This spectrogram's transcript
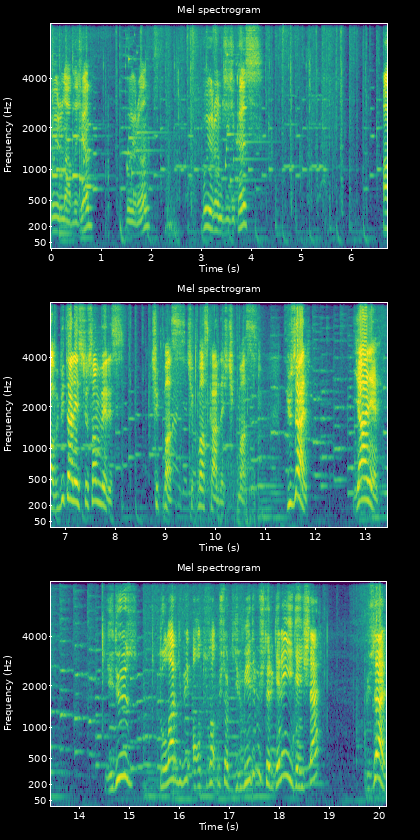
Buyurun ablacığım. Buyurun. Buyurun cici kız. Abi bir tane istiyorsan veririz. Çıkmaz. Çıkmaz kardeş çıkmaz. Güzel. Yani 700 dolar gibi 664 27 müşteri gene iyi gençler. Güzel.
